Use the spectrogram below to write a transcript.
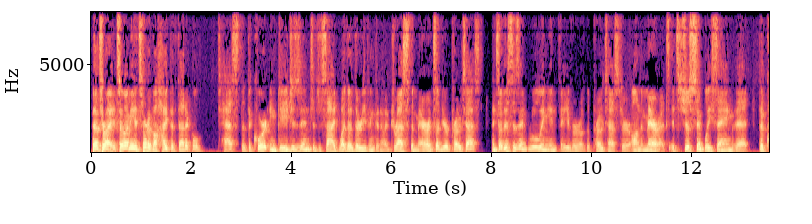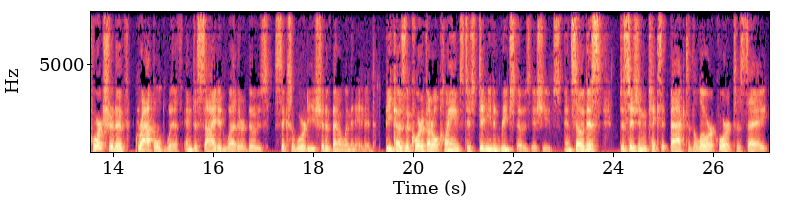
That's right. So, I mean, it's sort of a hypothetical test that the court engages in to decide whether they're even going to address the merits of your protest. And so this isn't ruling in favor of the protester on the merits. It's just simply saying that the court should have grappled with and decided whether those six awardees should have been eliminated because the Court of Federal Claims just didn't even reach those issues. And so this decision kicks it back to the lower court to say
